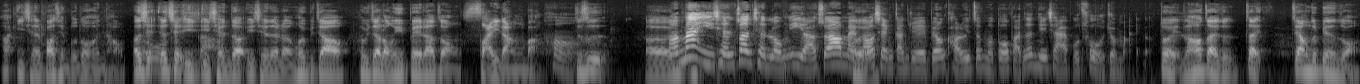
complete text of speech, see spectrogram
啊，以前的保险不都很好，而且而且以以前的以前的人会比较会比较容易被那种塞狼吧，就是呃。啊，那以前赚钱容易啊，所以要买保险感觉也不用考虑这么多，反正听起来不错我就买了。对，然后再就再这样就变成什么？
